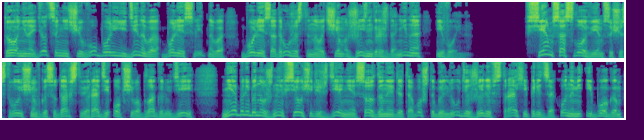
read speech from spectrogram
то не найдется ничего более единого, более слитного, более содружественного, чем жизнь гражданина и воина. Всем сословиям, существующим в государстве ради общего блага людей, не были бы нужны все учреждения, созданные для того, чтобы люди жили в страхе перед законами и Богом,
